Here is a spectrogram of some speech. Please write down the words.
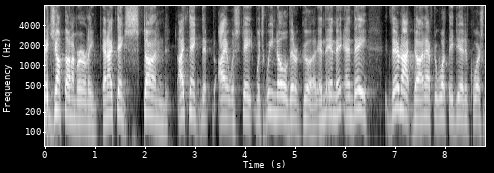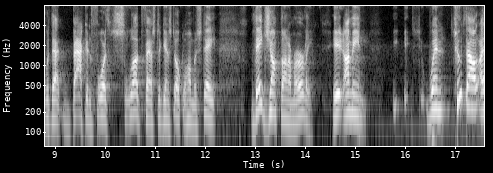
they jumped on them early, and I think stunned. I think that Iowa State, which we know they're good, and and they and they they're not done after what they did, of course, with that back and forth slugfest against Oklahoma State. They jumped on them early. It, I mean, when 2000, I,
